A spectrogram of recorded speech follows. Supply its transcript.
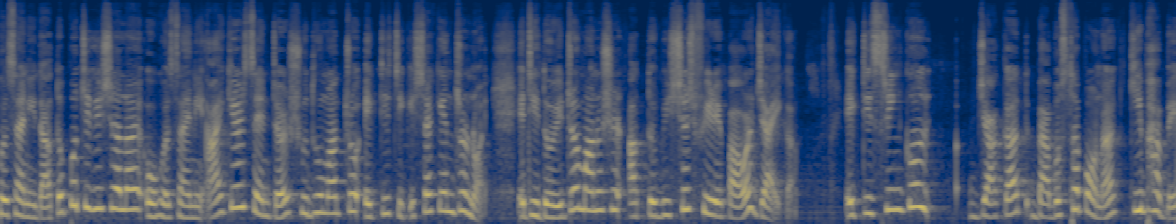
হোসাইনি দাতব্য চিকিৎসালয় ও হোসাইনি আই কেয়ার সেন্টার শুধুমাত্র একটি চিকিৎসা কেন্দ্র নয়, এটি দরিদ্র মানুষের আত্মবিশ্বাস ফিরে পাওয়ার জায়গা। একটি শৃঙ্খল জাকাত ব্যবস্থাপনা কীভাবে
